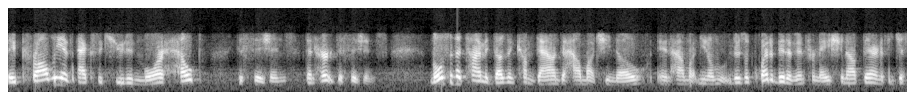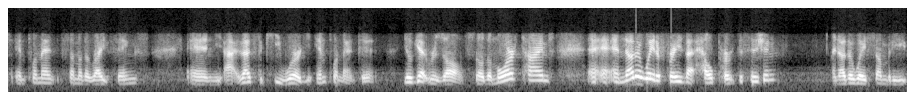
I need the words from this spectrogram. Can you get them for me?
they probably have executed more help decisions than hurt decisions most of the time it doesn't come down to how much you know and how much you know there's a, quite a bit of information out there and if you just implement some of the right things and that's the key word you implement it you'll get results. So the more times another way to phrase that help hurt decision another way somebody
